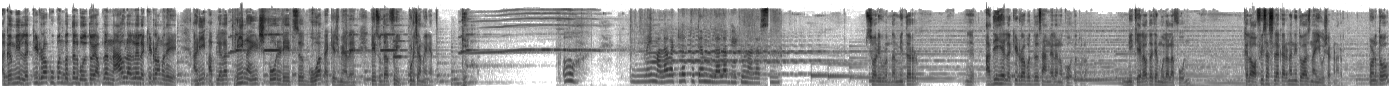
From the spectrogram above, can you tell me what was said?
अगं मी लकी ड्रॉ कुपनबद्दल बोलतोय. आपलं नाव लागलं लकी ड्रॉ मध्ये. आणि आपल्याला थ्री नाईट्स फोर डेजचं गोवा पॅकेज मिळालंय. ते सुद्धा फ्री पुढच्या महिन्यात. घे. ओ नाही मला वाटलं तू त्या मुलाला भेटून आलास. सॉरी वृंदा. मी तर म्हणजे आधी हे लकी ड्रॉ बद्दल सांगायला नको होतं तुला. मी केला होता त्या मुलाला फोन त्याला ऑफिस असल्या कारणाने तो आज नाही येऊ शकणार. पण तो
